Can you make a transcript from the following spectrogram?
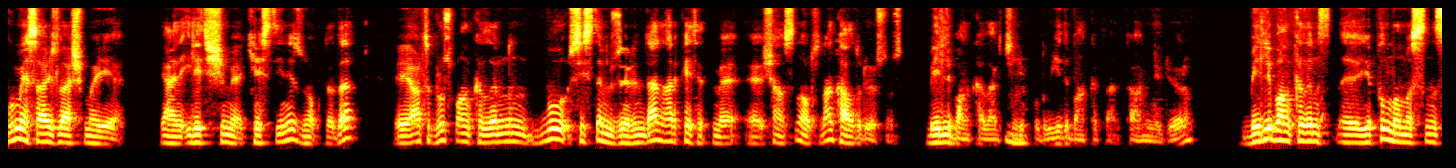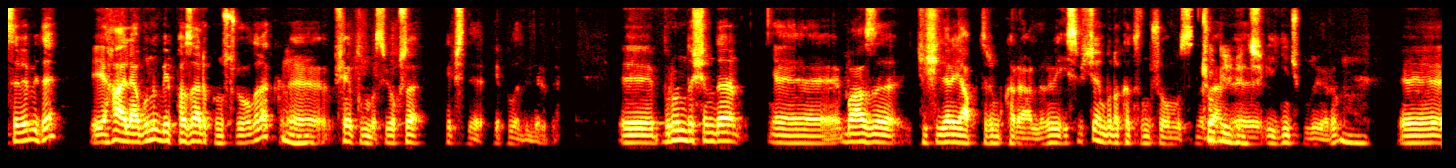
bu mesajlaşmayı yani iletişimi kestiğiniz noktada e, artık Rus bankalarının bu sistem üzerinden hareket etme e, şansını ortadan kaldırıyorsunuz. Belli bankalar için yapıldı. 7 bankadan tahmin ediyorum. Belli bankaların e, yapılmamasının sebebi de e, hala bunun bir pazarlık unsuru olarak e, şey yapılması. Yoksa hepsi de yapılabilirdi. E, bunun dışında e, bazı kişilere yaptırım kararları ve İsviçre'nin buna katılmış olmasını Çok ben ilginç. e, ilginç buluyorum. Hmm. E,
